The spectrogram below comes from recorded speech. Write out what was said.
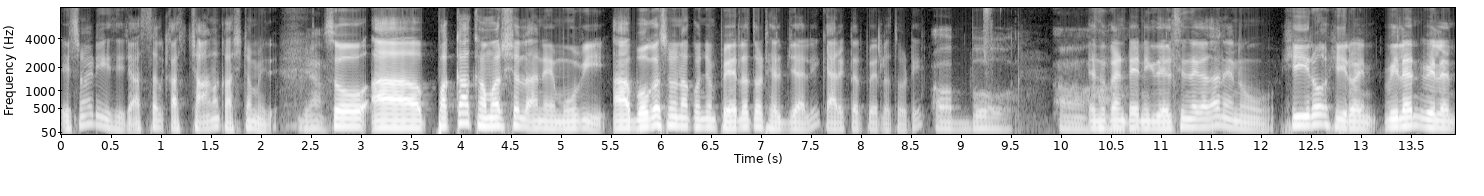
ఇట్స్ నాట్ ఈజీ కష్ట- చాలా కష్టం ఇది. సో ఆ పక్కా కమర్షియల్ అనే మూవీ ఆ బోగస్ను నాకు కొంచెం పేర్లతో హెల్ప్ చేయాలి క్యారెక్టర్ పేర్లతోటి. అబ్బో. ఎందుకంటే నీకు తెలిసిందే కదా నేను హీరో హీరోయిన్ విలన్ విలన్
